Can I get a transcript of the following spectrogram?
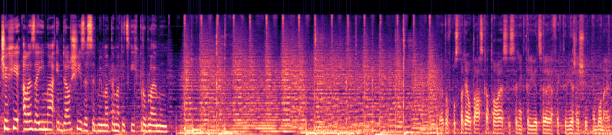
Čechy ale zajímá i další ze sedmi matematických problémů. Je to v podstatě otázka toho, jestli se některé věci dají efektivně řešit nebo ne.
